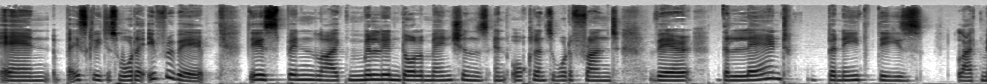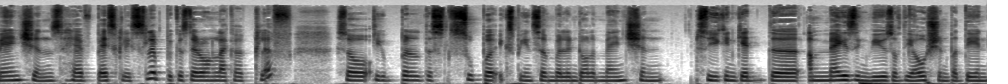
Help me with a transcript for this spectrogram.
and basically just water everywhere. There's been like million dollar mansions in Auckland's waterfront where the land beneath these like mansions have basically slipped because they're on like a cliff. So you build this super expensive million dollar mansion so you can get the amazing views of the ocean but then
